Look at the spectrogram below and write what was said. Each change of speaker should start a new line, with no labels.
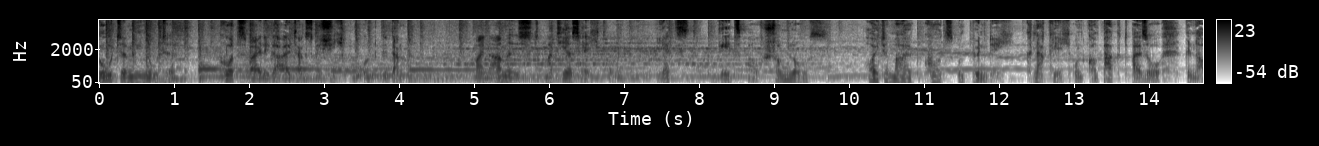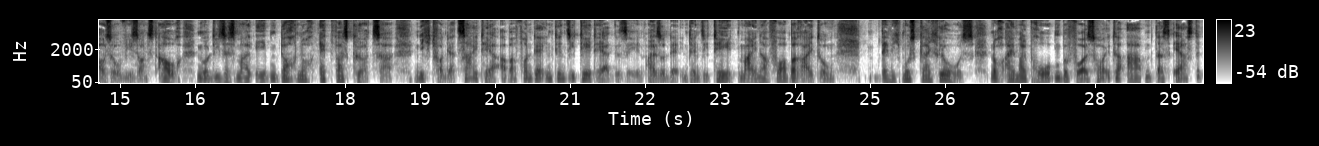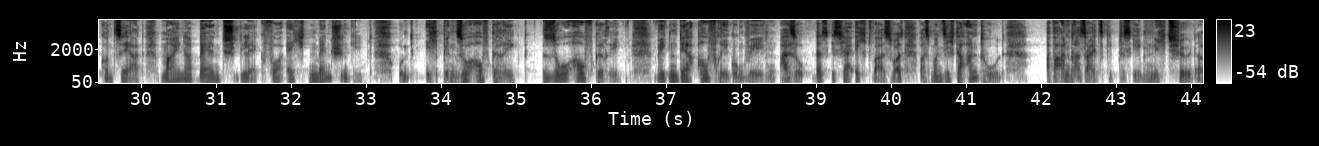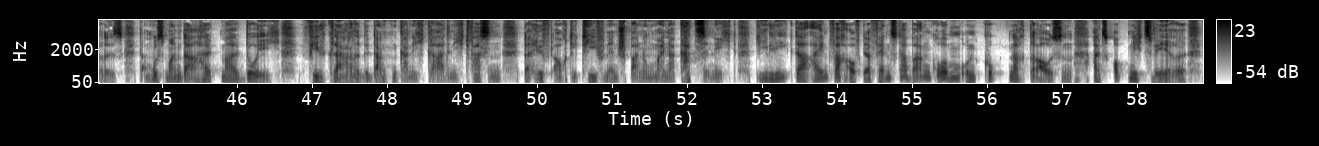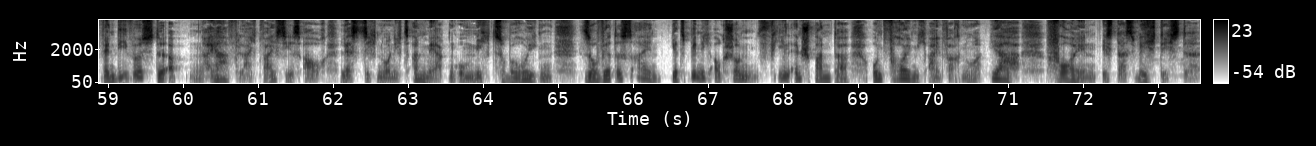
Gute Minute. Kurzweilige Alltagsgeschichten und Gedanken. Mein Name ist Matthias Hecht und jetzt geht's auch schon los. Heute mal kurz und bündig knackig und kompakt, also genauso wie sonst auch, nur dieses Mal eben doch noch etwas kürzer, nicht von der Zeit her, aber von der Intensität her gesehen, also der Intensität meiner Vorbereitung, denn ich muss gleich los, noch einmal proben, bevor es heute Abend das erste Konzert meiner Band Chilek vor echten Menschen gibt, und ich bin so aufgeregt, so aufgeregt, wegen der Aufregung wegen. Also, das ist ja echt was, was, was man sich da antut. Aber andererseits gibt es eben nichts Schöneres. Da muss man da halt mal durch. Viel klarere Gedanken kann ich gerade nicht fassen. Da hilft auch die Tiefenentspannung meiner Katze nicht. Die liegt da einfach auf der Fensterbank rum und guckt nach draußen, als ob nichts wäre. Wenn die wüsste, ab, naja, vielleicht weiß sie es auch, lässt sich nur nichts anmerken, um mich zu beruhigen. So wird es sein. Jetzt bin ich auch schon viel entspannter und freue mich einfach nur. Ja, freuen ist das Wichtigste.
